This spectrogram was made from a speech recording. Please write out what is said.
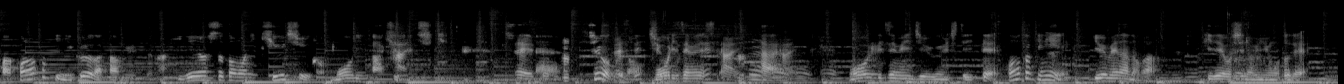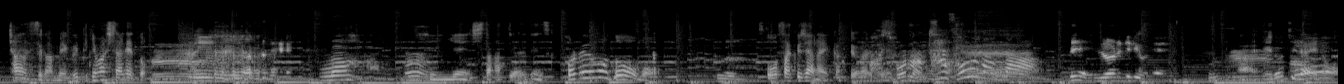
まあ、この時に黒田官兵衛っていうのは秀吉とともに九州の毛利あ九州、ええー中国の毛利攻めですね。はい。毛利攻めに従軍していてこの時に有名なのが秀吉の身元でチャンスが巡ってきましたねと。うん。ねうん。宣言したって言われてるんですけどこれもどうも創作じゃないか。って言われあ、てるんですそうなんですあそうなんだ。で言われてるよね。はい、江戸時代の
